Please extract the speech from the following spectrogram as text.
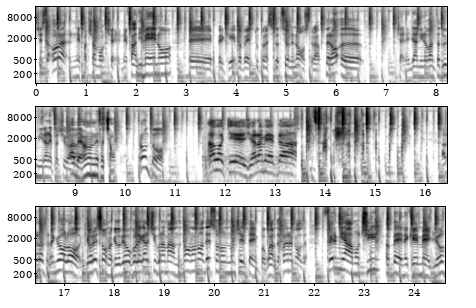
c'è sta- ora ne facciamo, cioè ne fa di meno eh, perché vabbè è tutta una situazione nostra, però eh, cioè negli anni 92.000 ne faceva... Vabbè, ma non ne facciamo. Pronto? Allora che c'era merda! Allora spagnolo, che ore sono? Che dobbiamo collegarci con Amanda? No, no, no, adesso non, non c'è il tempo. Guarda, fai una cosa. Fermiamoci, va bene, che è meglio.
